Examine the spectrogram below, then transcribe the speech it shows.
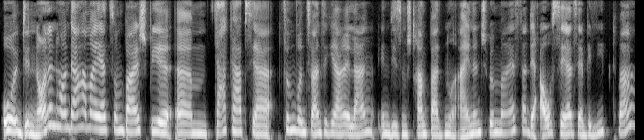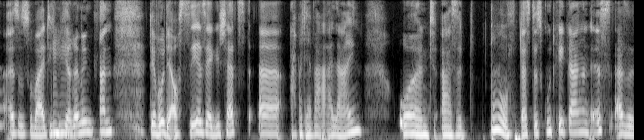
Und in Nonnenhorn, da haben wir ja zum Beispiel, ähm, da gab's ja 25 Jahre lang in diesem Strandbad nur einen Schwimmmeister, der auch sehr, sehr beliebt war. Also soweit ich mhm. mich erinnern kann. Der wurde auch sehr, sehr geschätzt, äh, aber der war allein. Und also, puh, dass das gut gegangen ist, also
